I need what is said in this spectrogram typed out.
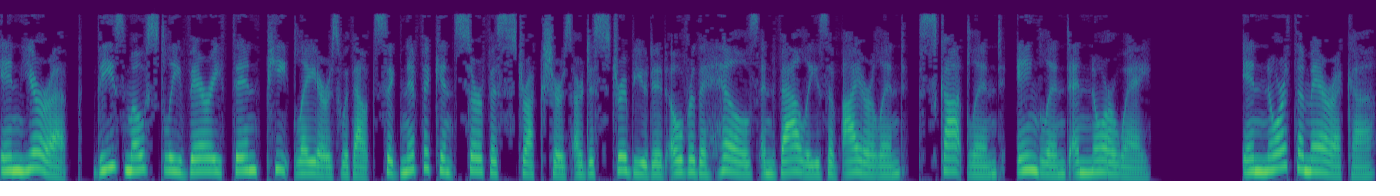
In Europe, these mostly very thin peat layers without significant surface structures are distributed over the hills and valleys of Ireland, Scotland, England and Norway. In North America,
